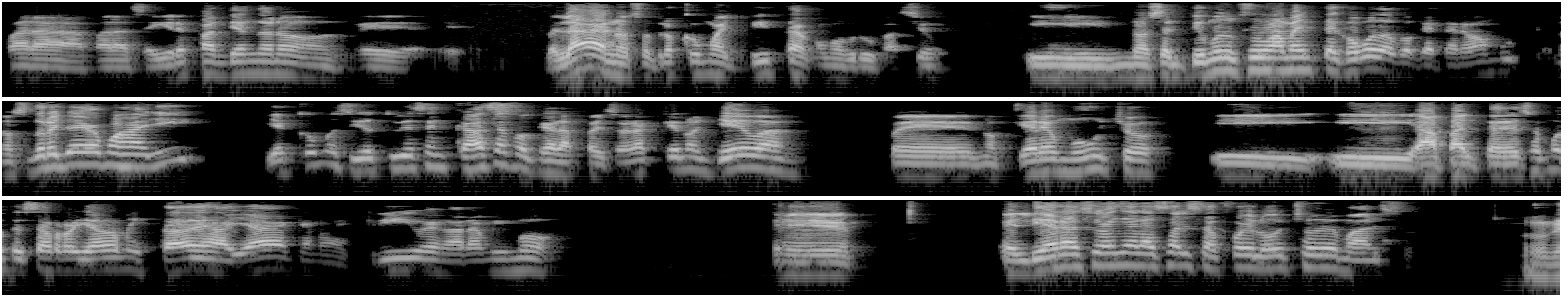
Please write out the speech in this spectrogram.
para, para seguir expandiéndonos, ¿verdad? Nosotros como artistas, como agrupación. Y nos sentimos sumamente cómodos porque tenemos, nosotros llegamos allí y es como si yo estuviese en casa porque las personas que nos llevan, pues nos quieren mucho y, y aparte de eso hemos desarrollado amistades allá que nos escriben. Ahora mismo, eh, el Día Nacional de la Salsa fue el 8 de marzo. Ok.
